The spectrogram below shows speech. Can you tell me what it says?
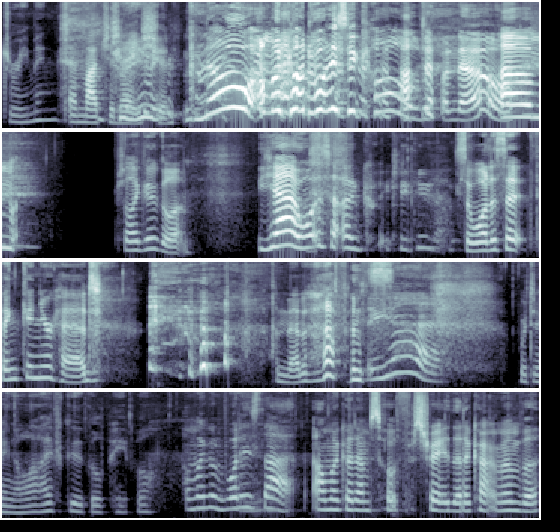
dreaming. Imagination. no, oh my god, what is it called? I don't know. um, Shall I Google it? yeah, what is that? I'll quickly do that. So, what is it? Think in your head, and then it happens. Yeah. We're doing a live Google, people. Oh my god, what is that? Oh my god, I'm so frustrated that I can't remember.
